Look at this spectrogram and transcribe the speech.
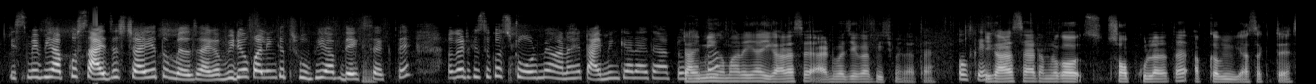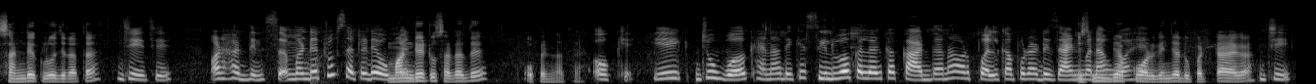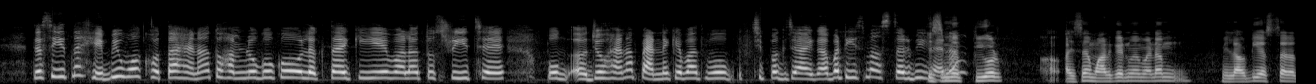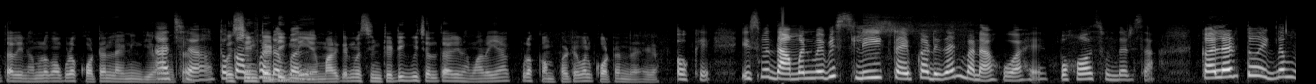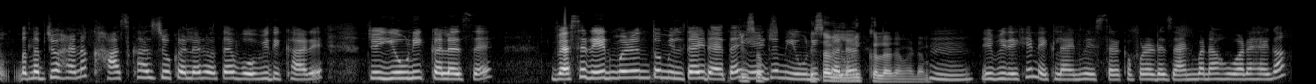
इसमें भी आपको साइजेस चाहिए तो मिल जाएगा। वीडियो कॉलिंग के थ्रू भी आप देख सकते हैं। अगर किसी को स्टोर में आना है टाइमिंग क्या रहता है आप लोगों टाइमिंग हमारे यहाँ ग्यारह से आठ बजे का बीच में रहता है। ओके ग्यारह से आठ हम लोग का शॉप खुला रहता है आप कभी भी आ सकते हैं। संडे क्लोज रहता है। जी जी। और हर दिन Monday to Saturday Monday to Saturday open रहता है। ओके ये जो वर्क है ना देखिए सिल्वर कलर का काटदाना और पल का पूरा डिज़ाइन बना हुआ है। ऑर्गेंजा दुपट्टा आएगा। जी। जैसे इतना हेवी वर्क होता है ना तो हम लोगों को लगता है कि ये वाला तो स्ट्रीच है वो जो है ना पहनने के बाद वो चिपक जाएगा बट इसमें अस्तर भी है इसमें ना। प्योर ऐसे मार्केट में मैडम मिलावटी अस्तर रहता है लेकिन हम लोग का पूरा कॉटन लाइनिंग दिया हुआ अच्छा, है। तो कोई सिंथेटिक नहीं है मार्केट में सिंथेटिक भी चलता है लेकिन हमारे यहाँ पूरा कंफर्टेबल कॉटन रहेगा। ओके इसमें दामन में भी स्लीक टाइप का डिज़ाइन बना हुआ है बहुत सुंदर सा। कलर तो एकदम मतलब जो है ना खास खास जो कलर होता है वो भी दिखा रहे। जो यूनिक कलर्स है वैसे रेड मरून तो मिलता ही रहता है ये एकदम यूनिक कलर यूनिक कलर है मैडम हम्म ये भी देखिए नेकलाइन में इस तरह का पूरा डिज़ाइन बना हुआ रहेगा।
